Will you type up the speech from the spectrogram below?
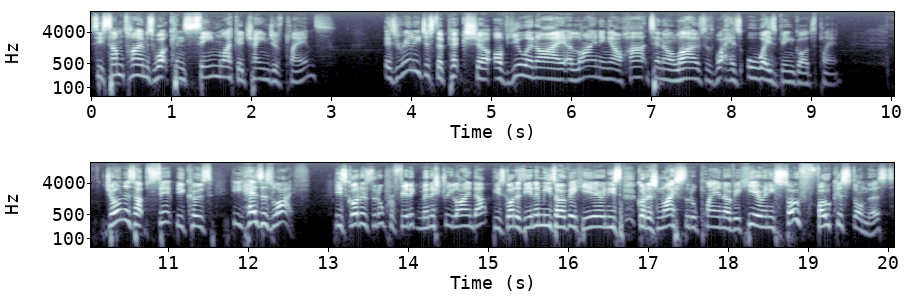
See, sometimes what can seem like a change of plans is really just a picture of you and I aligning our hearts and our lives with what has always been God's plan. Jonah's upset because he has his life. He's got his little prophetic ministry lined up. He's got his enemies over here, and he's got his nice little plan over here. And he's so focused on this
